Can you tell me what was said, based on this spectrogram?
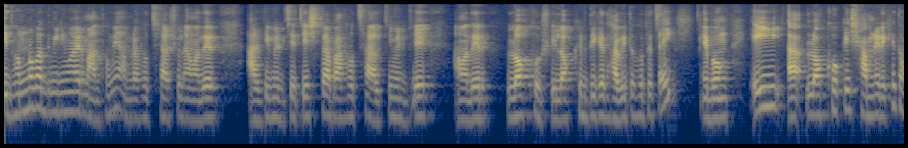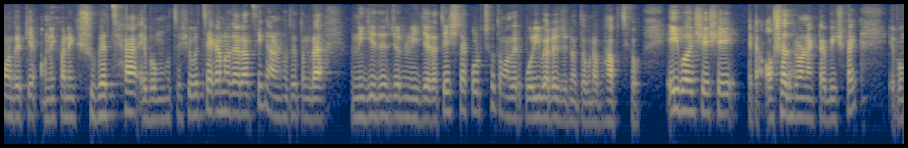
এই ধন্যবাদ বিনিময়ের মাধ্যমে আমরা হচ্ছে আসলে আমাদের আল্টিমেট যে চেষ্টা বা হচ্ছে আল্টিমেট যে আমাদের লক্ষ্য, সেই লক্ষ্যের দিকে ধাবিত হতে চাই এবং এই লক্ষ্যকে সামনে রেখে তোমাদেরকে অনেক, অনেক শুভেচ্ছা এবং হচ্ছে শুভেচ্ছা কেন জানাচ্ছি? কারণ হচ্ছে তোমরা নিজেদের জন্য নিজেরা চেষ্টা করছ, তোমাদের পরিবারের জন্য তোমরা ভাবছ। এই বয়সে এসে এটা অসাধারণ একটা বিষয় এবং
